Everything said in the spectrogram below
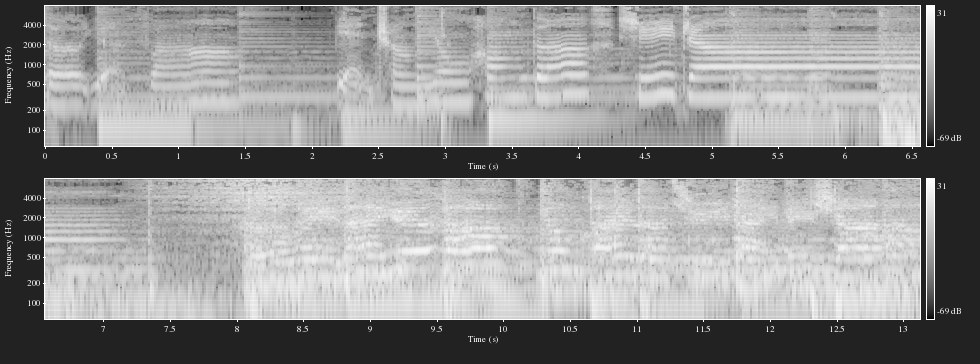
的远方变成永恒的序章和未来约好用快乐取代悲伤。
